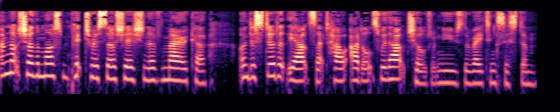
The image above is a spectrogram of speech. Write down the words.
I'm not sure the Motion Picture Association of America understood at the outset how adults without children use the rating system.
